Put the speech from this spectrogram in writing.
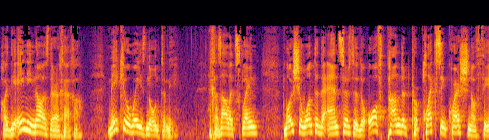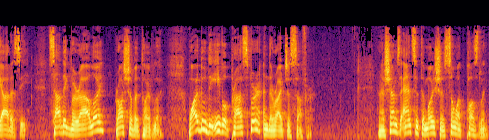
"Hoidi'eni nos derechecha, make your ways known to me." Chazal explain, Moshe wanted the answers to the oft-pondered, perplexing question of theodicy: Tzadik v'ra'aloi, Rasha v'toivloi. Why do the evil prosper and the righteous suffer? And Hashem's answer to Moshe is somewhat puzzling.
